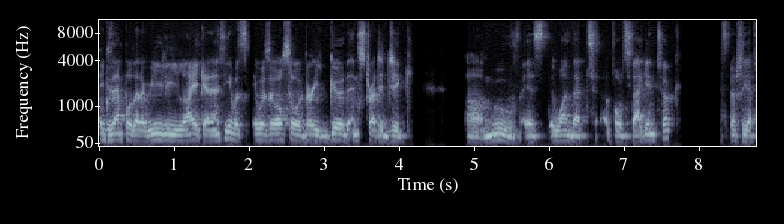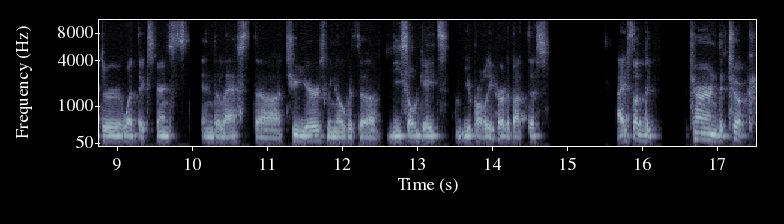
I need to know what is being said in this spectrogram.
example that i really like and i think it was it was also a very good and strategic uh, move is the one that volkswagen took especially after what they experienced in the last uh, two years we know with the diesel gates. You probably heard about this I thought the turn they took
